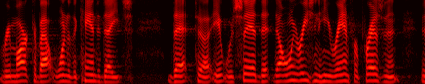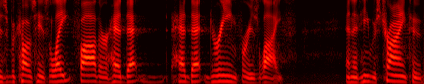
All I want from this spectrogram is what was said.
remarked about one of the candidates that uh, it was said that the only reason he ran for president is because his late father had that had that dream for his life and that he was trying to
